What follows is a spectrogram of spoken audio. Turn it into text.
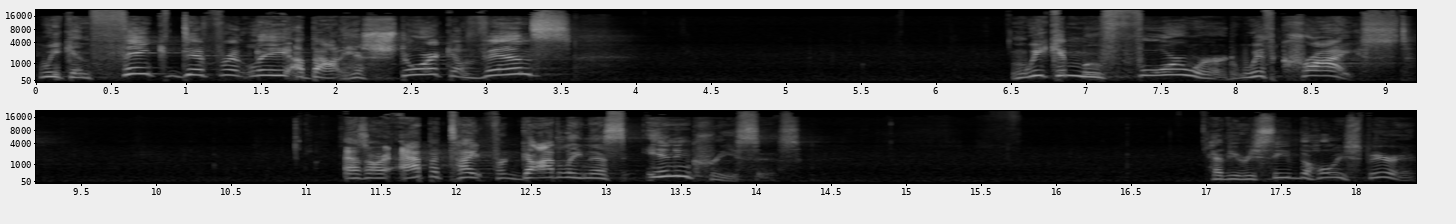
We can think differently about historic events. We can move forward with Christ as our appetite for godliness increases. Have you received the Holy Spirit?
